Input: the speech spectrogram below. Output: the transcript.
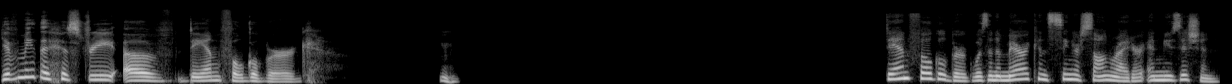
Give me the history of Dan Fogelberg. Hmm. Dan Fogelberg was an American singer-songwriter and musician.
